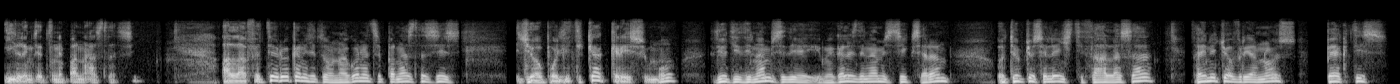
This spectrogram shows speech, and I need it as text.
ήλεγξε την Επανάσταση αλλά αφετέρου έκανε και τον αγώνα της Επανάστασης γεωπολιτικά κρίσιμο, διότι οι, δυνάμεις, οι μεγάλες δυνάμεις ήξεραν ότι όποιος ελέγχει τη θάλασσα θα είναι και ο αυριανός παίκτης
